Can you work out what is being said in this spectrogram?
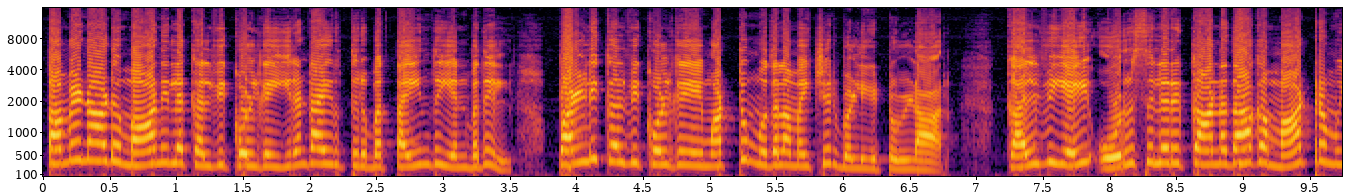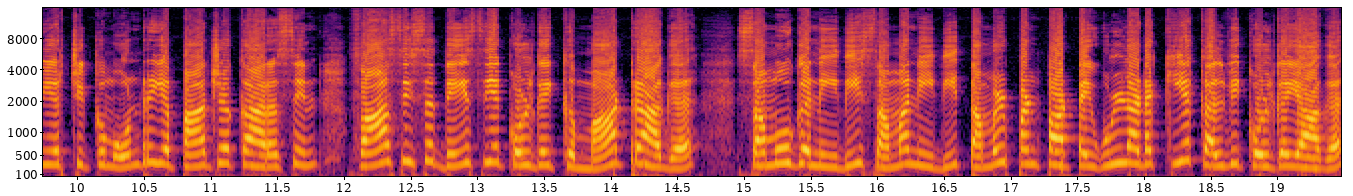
தமிழ்நாடு மாநில கல்விக் கொள்கை இரண்டாயிரத்தி இருபத்தைந்து என்பதில் பள்ளிக்கல்விக் கொள்கையை மட்டும் முதலமைச்சர் வெளியிட்டுள்ளார். கல்வியை ஒரு சிலருக்கானதாக மாற்ற முயற்சிக்கும் ஒன்றிய பாஜக அரசின் பாசிச தேசிய கொள்கைக்கு மாற்றாக சமூக நீதி சமநீதி தமிழ் பண்பாட்டை உள்ளடக்கிய கல்விக் கொள்கையாக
